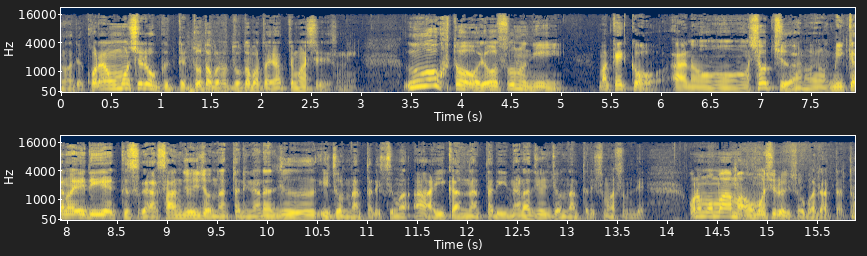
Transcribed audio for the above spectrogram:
まで。これは面白くってドタバタドタバタやってましてですね。動くと要するにまあ結構、あのーしょっちゅう、あの、3日の ADX が30以上になったり、70以上になったりしま、あ、以下になったり、70以上になったりしますんで、これもまあまあ面白い相場だったと。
